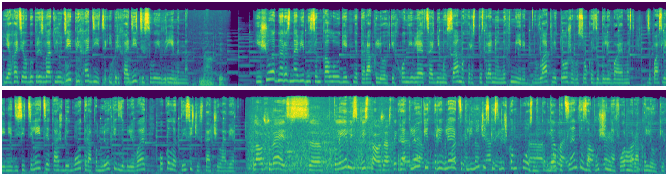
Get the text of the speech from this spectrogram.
Я хотел бы призвать людей, приходите и приходите своевременно. Еще одна разновидность онкологии – это рак легких. Он является одним из самых распространенных в мире. В Латвии тоже высокая заболеваемость. За последние десятилетия каждый год раком легких заболевает около 1100 человек. Рак легких проявляется клинически слишком поздно, когда у пациента запущенная форма рака легких.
